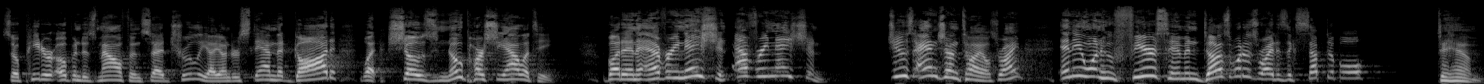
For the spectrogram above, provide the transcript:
So Peter opened his mouth and said, Truly, I understand that God, what, shows no partiality, but in every nation, every nation, Jews and Gentiles, right? Anyone who fears him and does what is right is acceptable to him.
